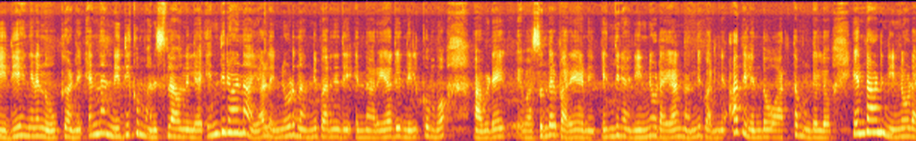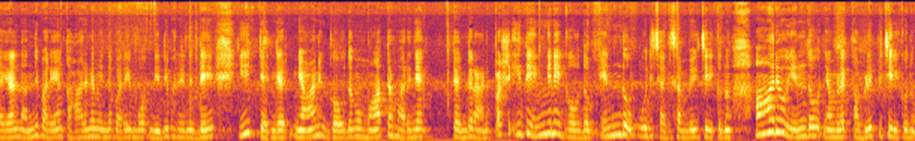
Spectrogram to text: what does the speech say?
നിധി എങ്ങനെ നോക്കുകയാണ് എന്നാൽ നിധിക്ക് മനസ്സിലാവുന്നില്ല. എന്തിനാണ് അയാൾ എന്നോട് നന്ദി പറഞ്ഞത് എന്നറിയാതെ നിൽക്കുമ്പോൾ അവിടെ വസുന്ധർ പറയാണ് എന്തിനാണ് നിന്നോട് അയാൾ നന്ദി പറഞ്ഞ്? അതിലെന്തോ അർത്ഥമുണ്ടല്ലോ. എന്താണ് നിന്നോട് അയാൾ നന്ദി പറയാൻ കാരണമെന്ന് പറയുമ്പോൾ നിധി പറയുന്നത് ഈ ടെൻഡർ ഞാനും ഗൗതമും മാത്രം അറിഞ്ഞ ടെൻഡറാണ്. പക്ഷേ ഇതെങ്ങനെ ഗൗതം? എന്തോ ഒരു ചതി സംഭവിച്ചിരിക്കുന്നു. ആരോ എന്തോ നമ്മളെ കബളിപ്പിച്ചിരിക്കുന്നു.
